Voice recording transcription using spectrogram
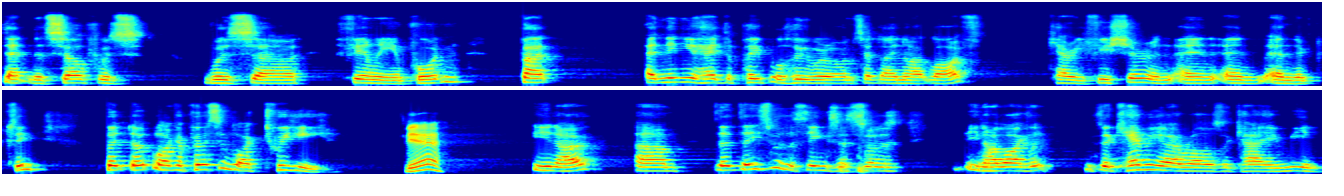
that in itself was was uh, fairly important. But and then you had the people who were on Saturday Night Live, Carrie Fisher and and and and the thing. But uh, like a person like Twiggy, yeah, you know, um, that these were the things that sort of, you know, like the, the cameo roles that came in.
